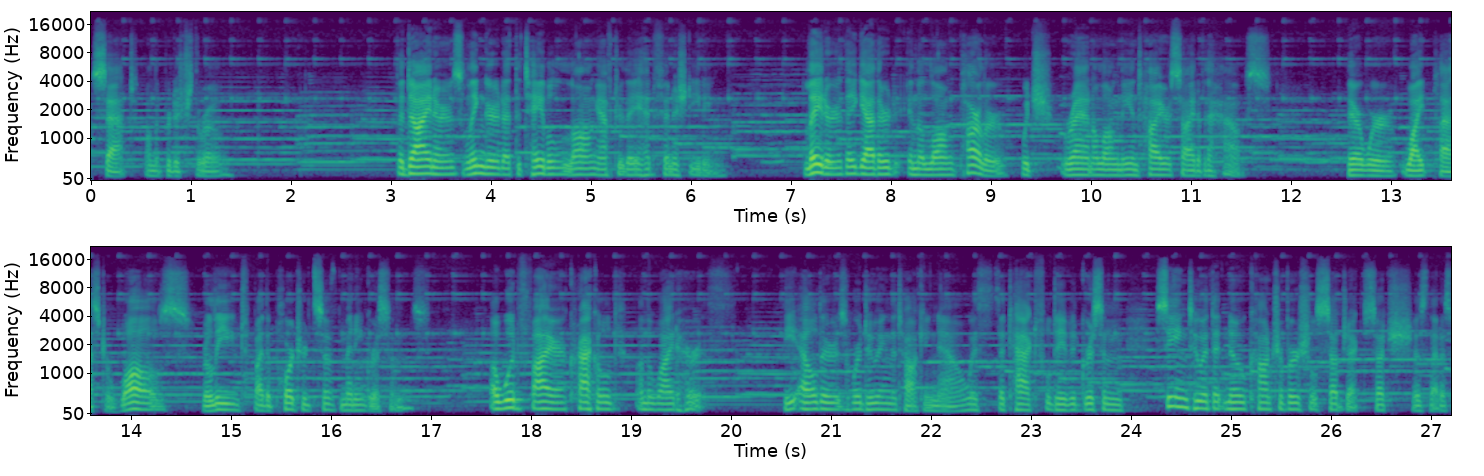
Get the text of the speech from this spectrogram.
sat on the British throne. The diners lingered at the table long after they had finished eating. Later, they gathered in the long parlor, which ran along the entire side of the house. There were white plaster walls, relieved by the portraits of many Grissoms. A wood fire crackled on the wide hearth. The elders were doing the talking now, with the tactful David Grissom seeing to it that no controversial subject, such as that as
